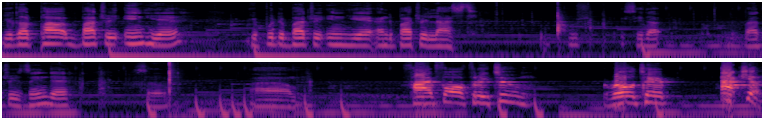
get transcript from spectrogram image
You got power battery in here. You put the battery in here, and the battery lasts. Push, see that? The battery is in there. So, um, five, four, three, two, roll tape, action.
